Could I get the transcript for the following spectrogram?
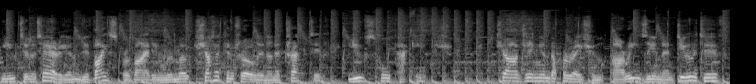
utilitarian device providing remote shutter control in an attractive, useful package. Charging and operation are easy and intuitive,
